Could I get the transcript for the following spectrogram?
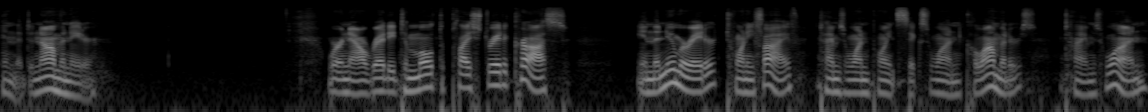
in the denominator. We're now ready to multiply straight across. In the numerator, 25 times 1.61 kilometers times 1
